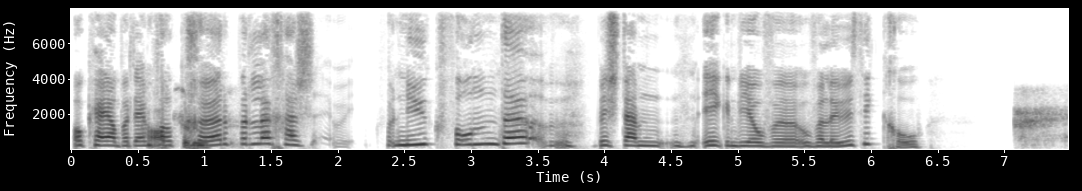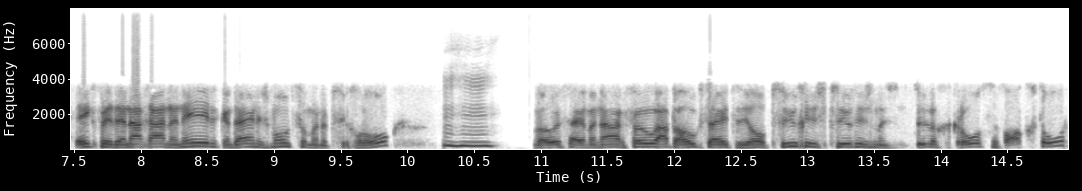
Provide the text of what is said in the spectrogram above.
Okay, aber in dem Fall Absolut. körperlich hast du nichts gefunden. Bist du dann irgendwie auf eine, auf eine Lösung gekommen? Ich bin dann nachher irgendwann mal zu einem Psychologen. Mhm. Weil es haben mir dann viele eben auch gesagt, ja, psychisch, psychisch ist natürlich ein grosser Faktor.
